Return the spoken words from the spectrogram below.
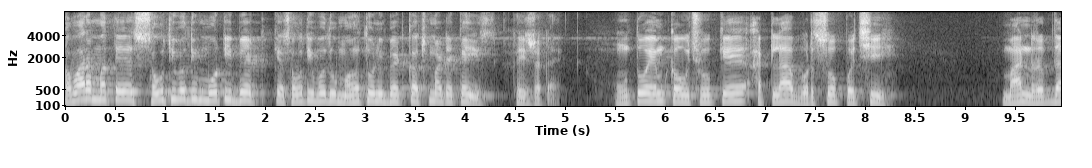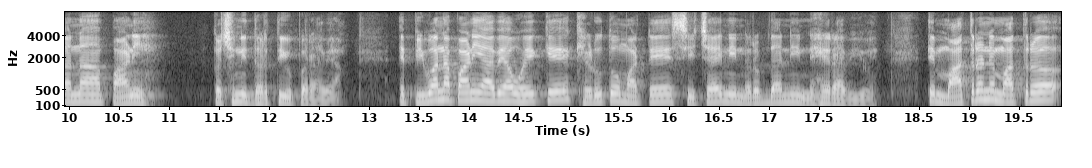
તમારા મતે સૌથી વધુ મોટી ભેટ કે સૌથી વધુ મહત્ત્વની ભેટ કચ્છ માટે કઈ કહી શકાય? હું તો એમ કહું છું કે આટલા વર્ષો પછી માં નર્મદાના પાણી કચ્છની ધરતી ઉપર આવ્યા. એ પીવાના પાણી આવ્યા હોય કે ખેડૂતો માટે સિંચાઈની નર્મદાની નહેર આવી હોય. એ માત્ર ને માત્ર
